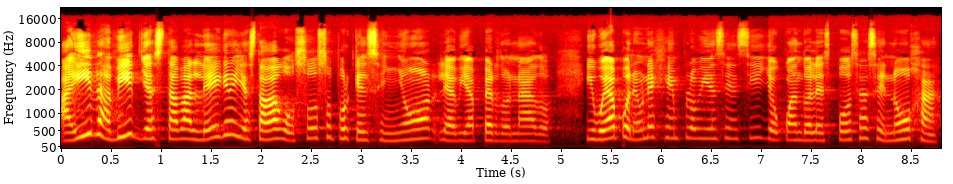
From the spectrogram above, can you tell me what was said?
Ahí David ya estaba alegre, ya estaba gozoso porque el Señor le había perdonado. Y voy a poner un ejemplo bien sencillo. Cuando la esposa se enoja,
